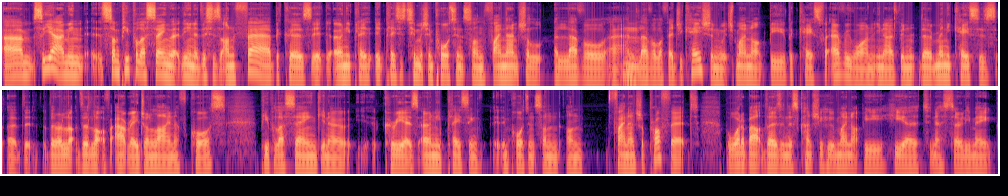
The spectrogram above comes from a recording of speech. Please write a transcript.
Um, so yeah, I mean, some people are saying that you know this is unfair because it only play, it places too much importance on financial uh, level uh, and level of education, which might not be the case for everyone. You know, I've been there are many cases. Uh, that, there are a lot, there's a lot of outrage online, of course. People are saying you know Korea is only placing importance on on financial profit, but what about those in this country who might not be here to necessarily make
